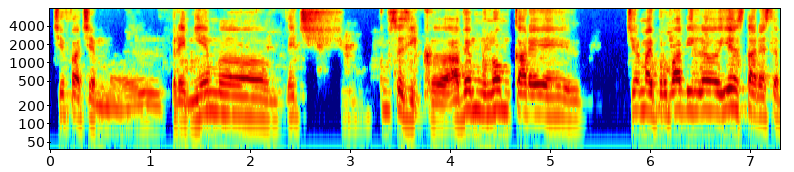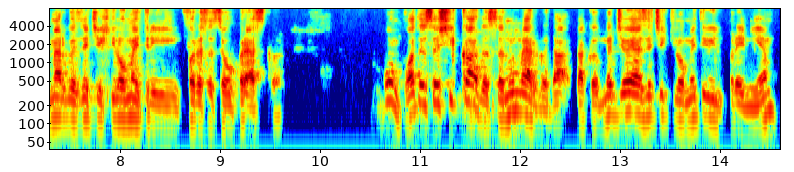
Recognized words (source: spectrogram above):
Ce facem? Îl premiem, uh, deci, cum să zic, uh, avem un om care cel mai probabil uh, e în stare să meargă 10 km fără să se oprească. Bun, poate să și cadă, să nu meargă, dar dacă merge aia 10 km, îl premiem.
